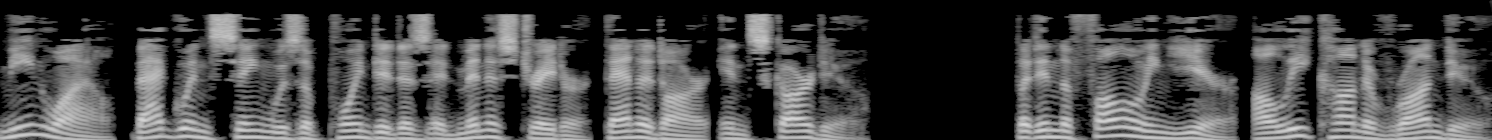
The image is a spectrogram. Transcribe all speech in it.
Meanwhile, Bhagwan Singh was appointed as administrator in Skardu. But in the following year, Ali Khan of Randu,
